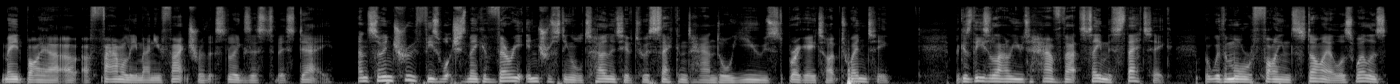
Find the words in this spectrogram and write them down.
made by a, a family manufacturer that still exists to this day. And so in truth these watches make a very interesting alternative to a second-hand or used Breguet Type 20 because these allow you to have that same aesthetic, but with a more refined style, as well as,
